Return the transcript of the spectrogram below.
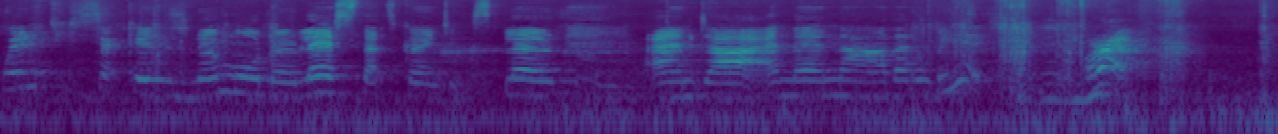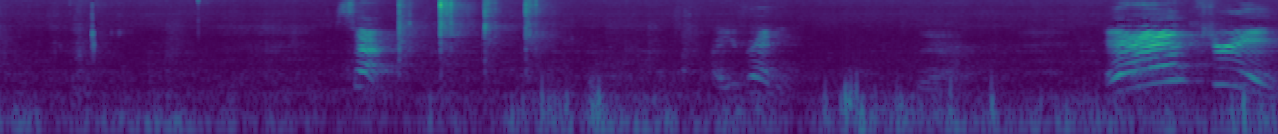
20 seconds, no more, no less. That's going to explode. And, uh, and then uh, that'll be it. All right. So, are you ready? Yeah. In three,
